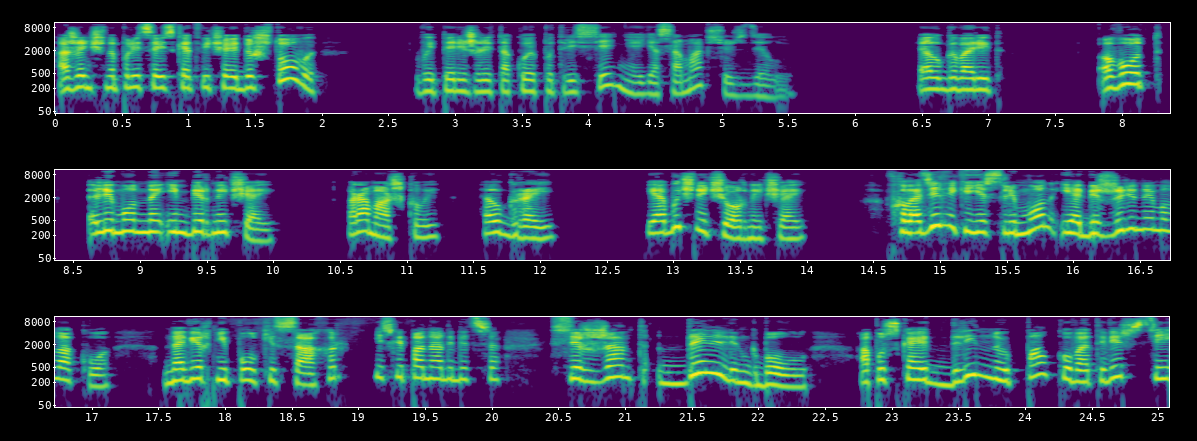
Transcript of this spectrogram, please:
а женщина-полицейский отвечает, да что вы, вы пережили такое потрясение, я сама все сделаю. Эл говорит, вот лимонно-имбирный чай, ромашковый, Эл Грей и обычный черный чай. В холодильнике есть лимон и обезжиренное молоко, на верхней полке сахар, если понадобится. Сержант Деллингбоул опускает длинную палку в отверстие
